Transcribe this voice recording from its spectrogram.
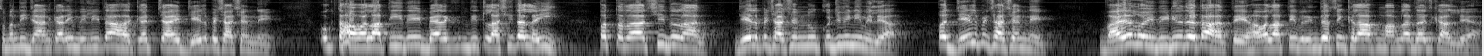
ਸੰਬੰਧੀ ਜਾਣਕਾਰੀ ਮਿਲੀ ਤਾਂ ਹਰਕਤ ਚਾਹੇ ਜੇਲ੍ਹ ਪ੍ਰਸ਼ਾਸਨ ਨੇ ਉਕਤ ਹਵਾਲਾਤੀ ਦੇ ਬੈਰਕ ਦੀ ਤਲਾਸ਼ੀ ਤਾਂ ਲਈ ਪਰ ਤਲਾਸ਼ੀ ਦੌਰਾਨ ਜੇਲ੍ਹ ਪ੍ਰਸ਼ਾਸਨ ਨੂੰ ਕੁਝ ਵੀ ਨਹੀਂ ਮਿਲਿਆ। ਪਰ ਜੇਲ੍ਹ ਪ੍ਰਸ਼ਾਸਨ ਨੇ ਵਾਇਰਲ ਹੋਈ ਵੀਡੀਓ ਦੇ ਆਧਾਰ ਤੇ ਹਵਾਲਾਤੀ ਵਰਿੰਦਰ ਸਿੰਘ ਖਿਲਾਫ ਮਾਮਲਾ ਦਰਜ ਕਰ ਲਿਆ।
